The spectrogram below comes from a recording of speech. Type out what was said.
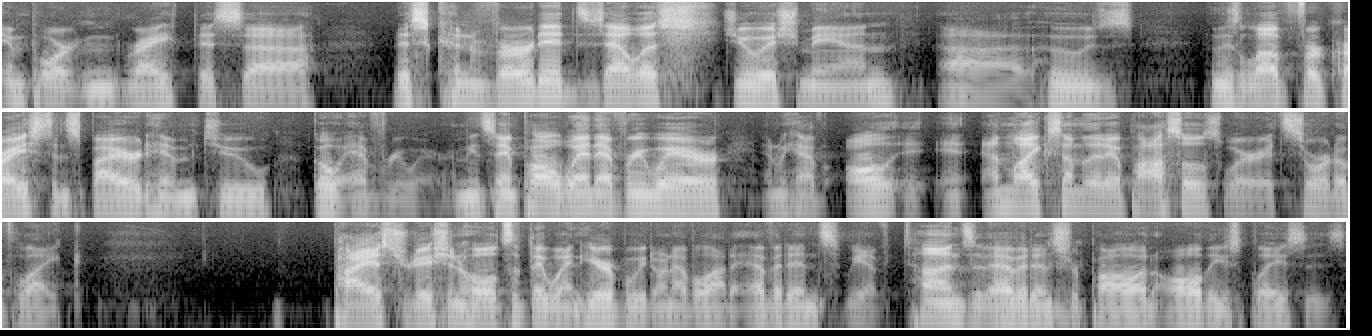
important, right? This uh, this converted, zealous Jewish man uh, whose whose love for Christ inspired him to go everywhere. I mean, St. Paul went everywhere, and we have all, unlike some of the apostles, where it's sort of like pious tradition holds that they went here, but we don't have a lot of evidence. We have tons of evidence for Paul in all these places.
